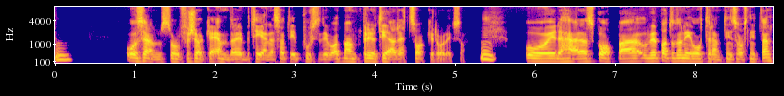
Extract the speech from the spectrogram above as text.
Mm. Och sen så försöka ändra det beteendet så att det är positivt. och Att man prioriterar rätt saker då. Liksom. Mm. Och i det här att skapa, och vi har pratat om det i återhämtningsavsnitten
